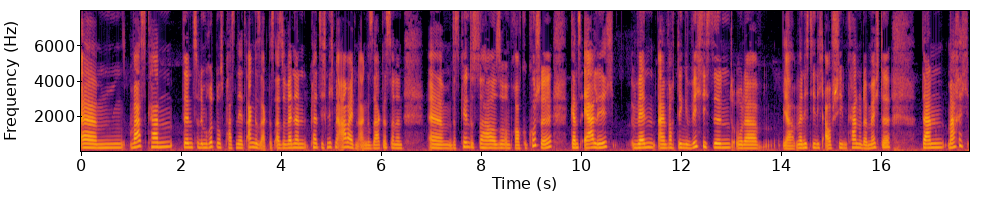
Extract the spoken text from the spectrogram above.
ähm, was kann denn zu dem Rhythmus passen, der jetzt angesagt ist? Also wenn dann plötzlich nicht mehr Arbeiten angesagt ist, sondern ähm, das Kind ist zu Hause und braucht Gekuschel, ganz ehrlich, wenn einfach Dinge wichtig sind oder ja, wenn ich die nicht aufschieben kann oder möchte, dann mache ich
